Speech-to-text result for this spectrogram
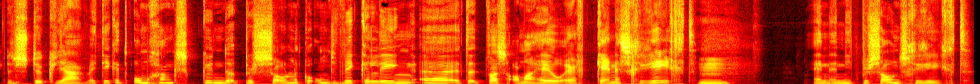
een stuk, ja, weet ik het, omgangskunde, persoonlijke ontwikkeling. het, het was allemaal heel erg kennisgericht Hmm. En, en niet persoonsgericht.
